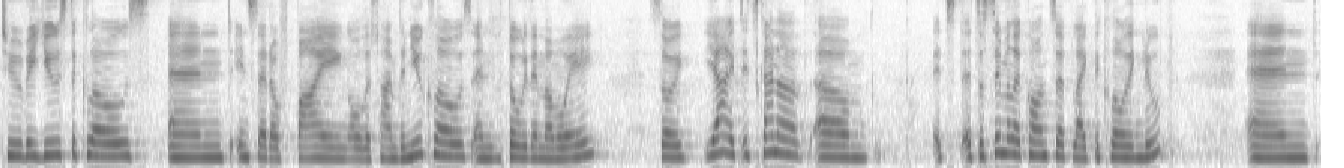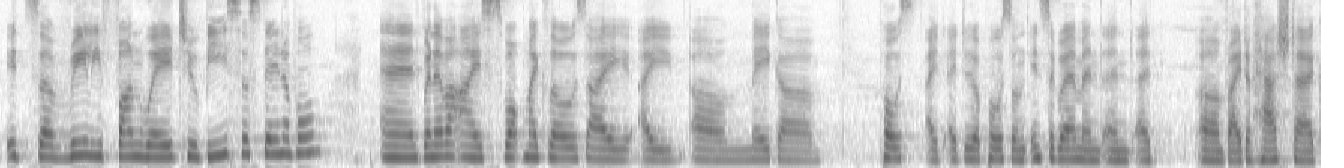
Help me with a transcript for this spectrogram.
to reuse the clothes, and instead of buying all the time the new clothes and throwing them away. So yeah, it, it's kind of um, it's it's a similar concept like the clothing loop, and it's a really fun way to be sustainable. And whenever I swap my clothes, I I um, make a post. I, I, do a post on Instagram and and I uh, write a hashtag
